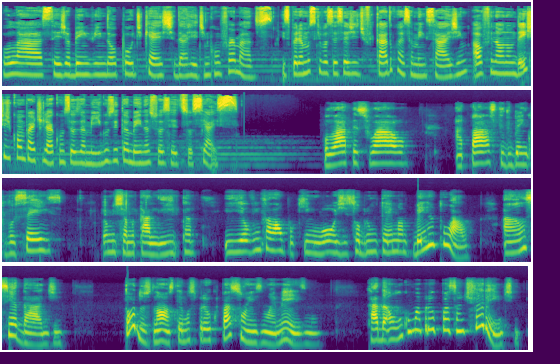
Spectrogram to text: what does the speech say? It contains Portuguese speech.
Olá, seja bem-vindo ao podcast da Rede Inconformados. Esperamos que você seja edificado com essa mensagem. Ao final, não deixe de compartilhar com seus amigos e também nas suas redes sociais. Olá, pessoal. A paz, tudo bem com vocês? Eu me chamo Talita e eu vim falar um pouquinho hoje sobre um tema bem atual, a ansiedade. Todos nós temos preocupações, não é mesmo? Cada um com uma preocupação diferente.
